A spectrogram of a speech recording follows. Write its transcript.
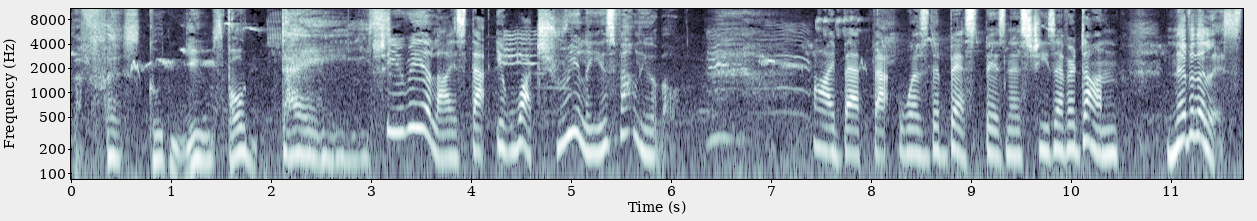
The first good news for days. She realized that your watch really is valuable. I bet that was the best business she's ever done. Nevertheless,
